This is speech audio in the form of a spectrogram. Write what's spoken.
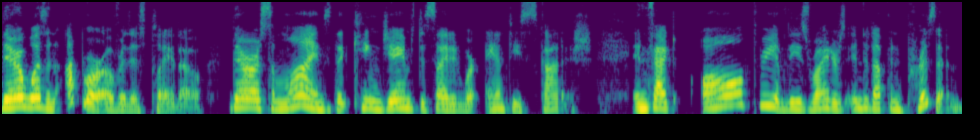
There was an uproar over this play, though. There are some lines that King James decided were anti Scottish. In fact, all three of these writers ended up in prison.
